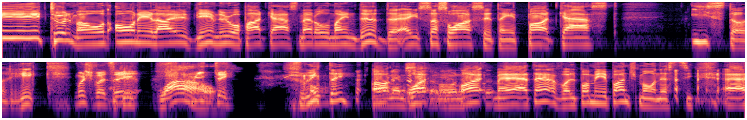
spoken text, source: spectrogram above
Hey tout le monde, on est live. Bienvenue au podcast Metal Minded. Hey, ce soir, c'est un podcast historique. Moi, je vais dire Wow! fruité. Fruité? On Ah, aime ouais, ça, on aime ouais, ça. mais attends, vole pas mes punchs, mon esti. Euh,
